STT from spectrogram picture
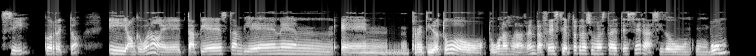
Sí, correcto. Y aunque bueno, eh, Tapies también en, en, Retiro tuvo, tuvo unas buenas ventas. ¿eh? Es cierto que la subasta de Tesera ha sido un, un, boom.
